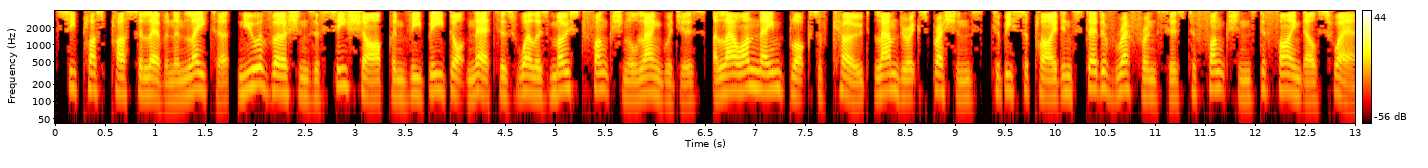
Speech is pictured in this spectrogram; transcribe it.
C++11 and later, newer versions of C-Sharp and VB.NET as well as most functional languages, allow unnamed blocks of code lambda expressions to be supplied instead of references to functions defined elsewhere.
